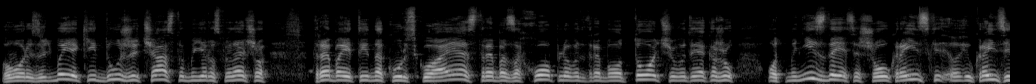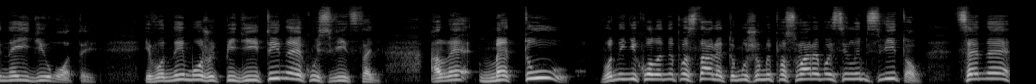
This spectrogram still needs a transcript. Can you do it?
говорю з людьми, які дуже часто мені розповідають, що треба йти на Курську АЕС, треба захоплювати, треба оточувати. Я кажу: от мені здається, що українські е, українці не ідіоти, і вони можуть підійти на якусь відстань, але мету вони ніколи не поставлять, тому що ми посваримо цілим світом. Це не.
